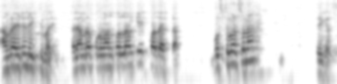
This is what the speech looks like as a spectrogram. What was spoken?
আমরা এটা লিখতে পারি। তাহলে আমরা প্রমাণ করলাম কি? কদ একটা। বুঝতে পারছ না? ঠিক আছে।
